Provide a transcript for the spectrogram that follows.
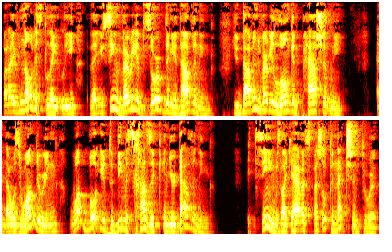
but I've noticed lately that you seem very absorbed in your davening. You daven very long and passionately. And I was wondering what brought you to be mischazik in your davening. It seems like you have a special connection to it.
